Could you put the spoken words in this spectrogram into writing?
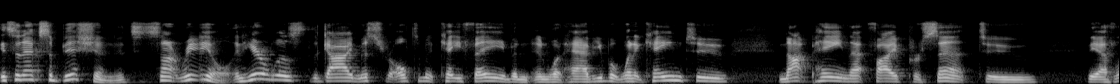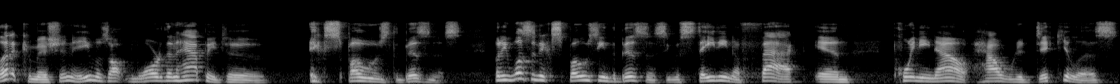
it's an exhibition. It's, it's not real. And here was the guy, Mr. Ultimate Kayfabe and, and what have you. But when it came to not paying that 5% to the athletic commission, he was more than happy to expose the business. But he wasn't exposing the business. He was stating a fact and pointing out how ridiculous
